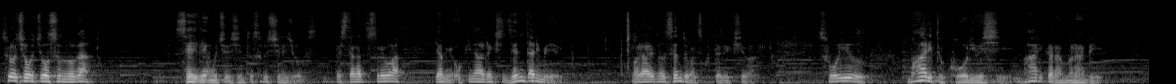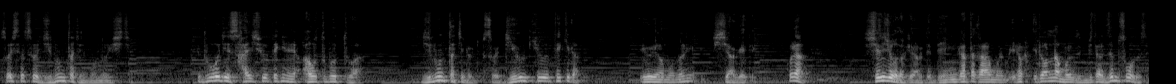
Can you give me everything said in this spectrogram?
それを象徴するのが正殿を中心とする首里城です。したがってそれはやはり沖縄歴史全体に見える。我々の先祖が作った歴史はそういう周りと交流し周りから学びそしてそれを自分たちのものにして同時に最終的にアウトプットは自分たちのそれ琉球的だというようなものに仕上げてこれは首里城だけじゃなくて紅型からもいろいろんなもの見たら全部そうです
